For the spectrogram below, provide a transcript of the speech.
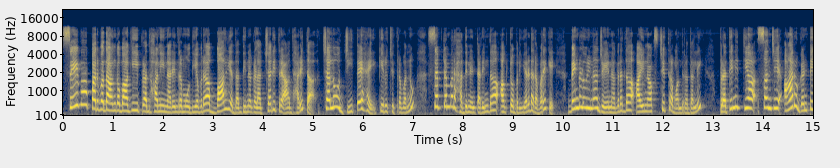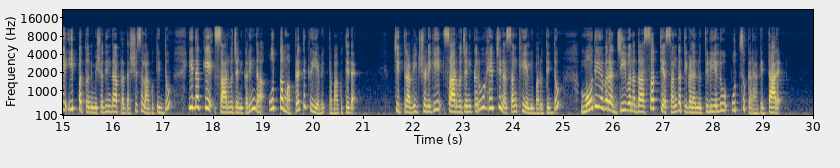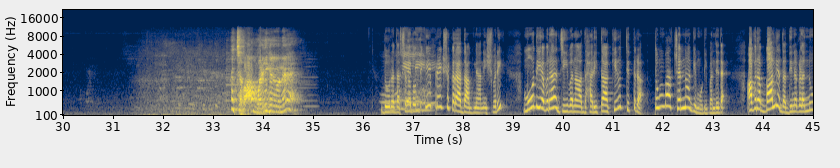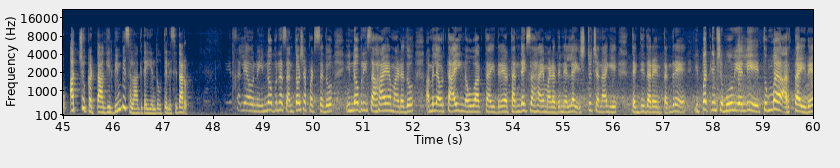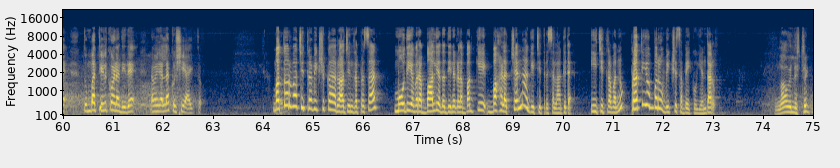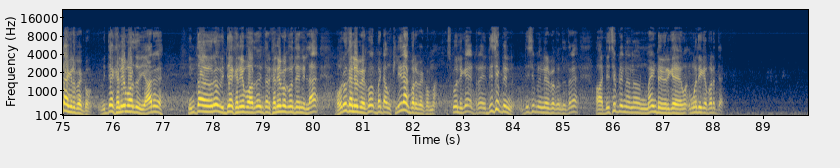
ಸೇವಾ ಪರ್ವದ ಅಂಗವಾಗಿ ಪ್ರಧಾನಿ ನರೇಂದ್ರ ಮೋದಿಯವರ ಬಾಲ್ಯದ ದಿನಗಳ ಚರಿತ್ರೆ ಆಧಾರಿತ ಚಲೋ ಜೀತೆ ಹೈ ಕಿರುಚಿತ್ರವನ್ನು ಸೆಪ್ಟೆಂಬರ್ ಹದಿನೆಂಟರಿಂದ ಅಕ್ಟೋಬರ್ ಎರಡರವರೆಗೆ ಬೆಂಗಳೂರಿನ ಜಯನಗರದ ಐನಾಕ್ಸ್ ಚಿತ್ರಮಂದಿರದಲ್ಲಿ ಪ್ರತಿನಿತ್ಯ ಸಂಜೆ ಆರು ಗಂಟೆ ಇಪ್ಪತ್ತು ನಿಮಿಷದಿಂದ ಪ್ರದರ್ಶಿಸಲಾಗುತ್ತಿದ್ದು, ಇದಕ್ಕೆ ಸಾರ್ವಜನಿಕರಿಂದ ಉತ್ತಮ ಪ್ರತಿಕ್ರಿಯೆ ವ್ಯಕ್ತವಾಗುತ್ತಿದೆ. ಚಿತ್ರ ವೀಕ್ಷಣೆಗೆ ಸಾರ್ವಜನಿಕರು ಹೆಚ್ಚಿನ ಸಂಖ್ಯೆಯಲ್ಲಿ ಬರುತ್ತಿದ್ದು, ಮೋದಿಯವರ ಜೀವನದ ಸತ್ಯ ಸಂಗತಿಗಳನ್ನು ತಿಳಿಯಲು ಉತ್ಸುಕರಾಗಿದ್ದಾರೆ. ದೂರದರ್ಶನದೊಂದಿಗೆ ಪ್ರೇಕ್ಷಕರಾದ ಜ್ಞಾನೇಶ್ವರಿ ಮೋದಿಯವರ ಜೀವನಾಧಾರಿತ ಕಿರುಚಿತ್ರ ತುಂಬಾ ಚೆನ್ನಾಗಿ ಮೂಡಿಬಂದಿದೆ. ಅವರ ಬಾಲ್ಯದ ದಿನಗಳನ್ನು ಅಚ್ಚುಕಟ್ಟಾಗಿ ಬಿಂಬಿಸಲಾಗಿದೆ ಎಂದು ತಿಳಿಸಿದರು. ಅಲ್ಲಿ ಅವನು ಇನ್ನೊಬ್ಬರನ್ನ ಸಂತೋಷ ಪಡಿಸೋದು ಇನ್ನೊಬ್ರಿಗೆ ಸಹಾಯ ಮಾಡೋದು ಆಮೇಲೆ ಅವ್ರ ತಾಯಿಗೆ ನೋವಾಗ್ತಾ ಇದ್ರೆ ಅವ್ರ ತಂದೆಗೆ ಸಹಾಯ ಮಾಡೋದನ್ನೆಲ್ಲ ಎಷ್ಟು ಚೆನ್ನಾಗಿ ತೆಗೆದಿದ್ದಾರೆ ಅಂತಂದ್ರೆ ಇಪ್ಪತ್ತು ನಿಮಿಷ ಮೂವಿಯಲ್ಲಿ ತುಂಬ ಅರ್ಥ ಇದೆ ತುಂಬ ತಿಳ್ಕೊಳೋದಿದೆ. ನಮಗೆಲ್ಲ ಖುಷಿ ಆಯಿತು. ಮತ್ತೋರ್ವ ಚಿತ್ರವೀಕ್ಷಕ ರಾಜೇಂದ್ರ ಪ್ರಸಾದ್ ಮೋದಿಯವರ ಬಾಲ್ಯದ ದಿನಗಳ ಬಗ್ಗೆ ಬಹಳ ಚೆನ್ನಾಗಿ ಚಿತ್ರಿಸಲಾಗಿದೆ. ಈ ಚಿತ್ರವನ್ನು ಪ್ರತಿಯೊಬ್ಬರೂ ವೀಕ್ಷಿಸಬೇಕು ಎಂದರು. ನಾವು ಇಲ್ಲಿ ಸ್ಟ್ರಿಕ್ಟ್ ಆಗಿರಬೇಕು. ವಿದ್ಯೆ ಕಲಿಬಾರ್ದು ಯಾರು ಇಂಥವರು ವಿದ್ಯೆ ಕಲಿಬಾರ್ದು ಇಂಥವ್ರು ಕಲಿಬೇಕು ಅಂತೇನಿಲ್ಲ ಅವರು ಕಲಿಬೇಕು ಬಟ್ ಅವ್ನು ಕ್ಲೀನಾಗಿ ಬರಬೇಕು. ಅಮ್ಮ ಸ್ಕೂಲಿಗೆ ಡಿಸಿಪ್ಲಿನ್ ಡಿಸಿಪ್ಲಿನ್ ಇರಬೇಕು ಅಂತಂದರೆ ಆ ಡಿಸಿಪ್ಲಿನ್ ಅನ್ನೋ ಮೈಂಡ್ ಇವರಿಗೆ, ಮೋದಿಗೆ ಬರುತ್ತೆ.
